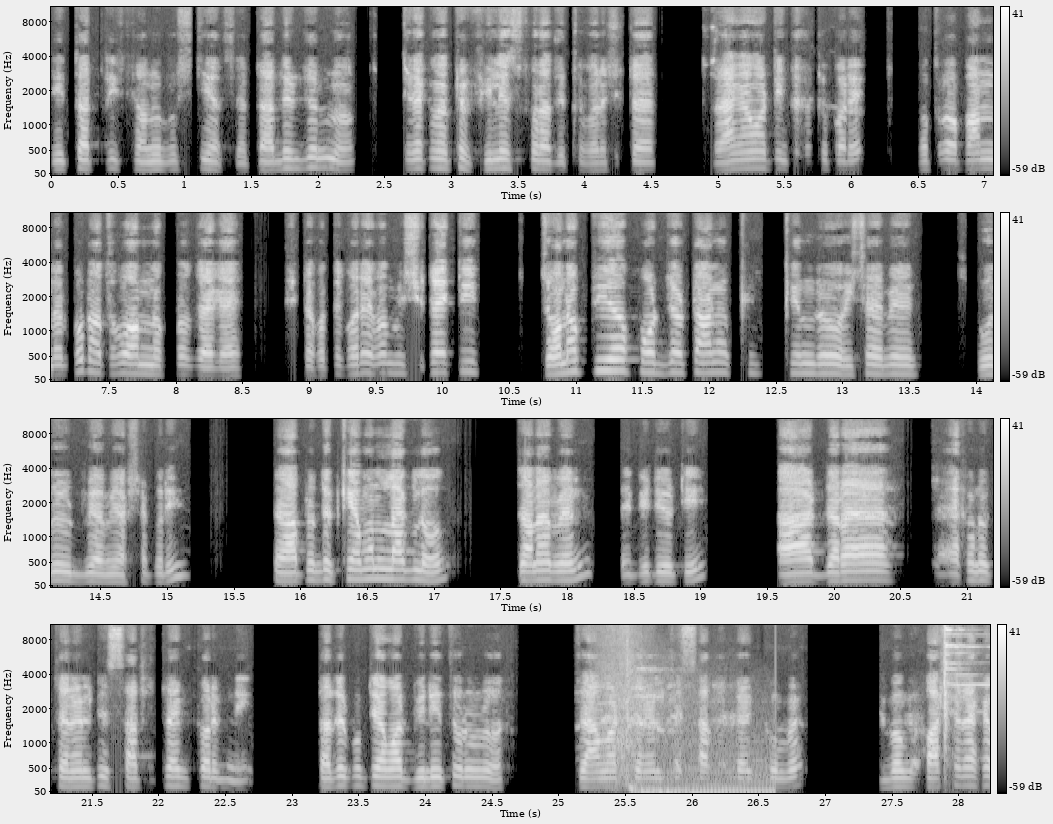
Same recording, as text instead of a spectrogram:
যে নৃতাত্ত্বিক জনগোষ্ঠী আছে, তাদের জন্য এরকম একটা ভিলেজ করা যেতে পারে, সেটা রাঙামাটি হতে পারে, অথবা বান্দরবন অথবা অন্য কোনো জায়গায় সেটা হতে পারে এবং সেটা একটি জনপ্রিয় পর্যটন কেন্দ্র হিসাবে গড়ে উঠবে আমি আশা করি। তা আপনাদের কেমন লাগল জানাবেন এই ভিডিওটি। আর যারা এখনও চ্যানেলটি সাবস্ক্রাইব করেননি, তাদের প্রতি আমার বিনীত অনুরোধ যে আমার চ্যানেলটি সাবস্ক্রাইব করবে এবং পাশে রাখা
